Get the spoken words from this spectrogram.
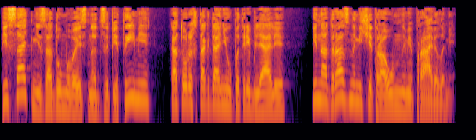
Писать, не задумываясь над запятыми, которых тогда не употребляли, и над разными хитроумными правилами.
